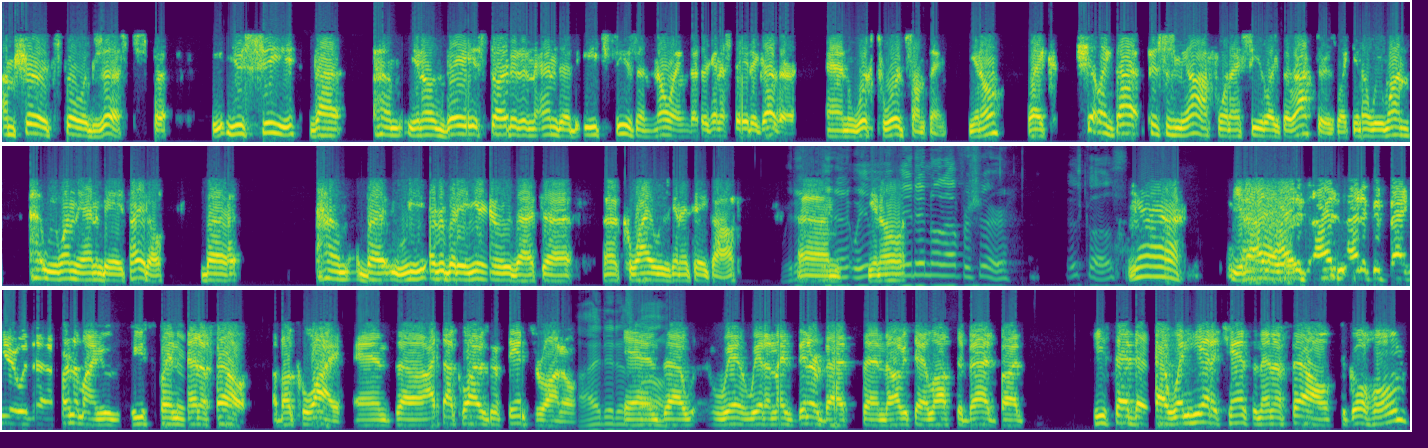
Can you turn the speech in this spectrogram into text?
I'm sure it still exists, but you see that um, you know they started and ended each season knowing that they're going to stay together and work towards something. You know, like shit like that pisses me off when I see like the Raptors. Like you know, we won we won the NBA title, but um, but we everybody knew that uh, uh, Kawhi was going to take off. We didn't, um, we didn't, we, you know, we didn't know that for sure. It was close. Yeah, you know, I, I, had, I, had, I had a good bet here with a friend of mine who he used to play in the NFL about Kawhi, and uh, I thought Kawhi was going to stay in Toronto. I did as and, well. uh, we we had a nice dinner bet, and obviously I lost the bet. But he said that uh, when he had a chance in the NFL to go home,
